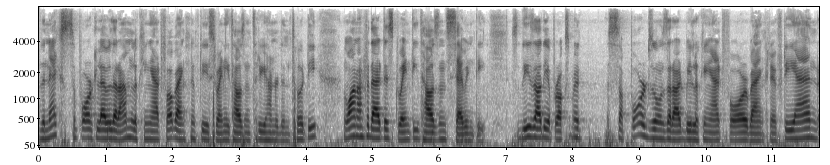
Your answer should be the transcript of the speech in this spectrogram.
The next support level that i'm looking at for bank nifty is 20330 the one after that is 20070 so these are the approximate support zones that i'd be looking at for bank nifty. And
